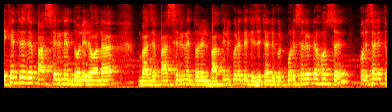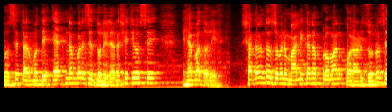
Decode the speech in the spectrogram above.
এক্ষেত্রে যে পাঁচ শ্রেণির দলিলওয়ালা বা যে পাঁচ শ্রেণির দলিল বাতিল করে দিয়ে ডিজিটাল রেকর্ড পরিচালিত হচ্ছে পরিচালিত হচ্ছে, তার মধ্যে এক নম্বরে যে দলিল সেটি হচ্ছে হেবা দলিল। সাধারণত জমির মালিকানা প্রমাণ করার জন্য যে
